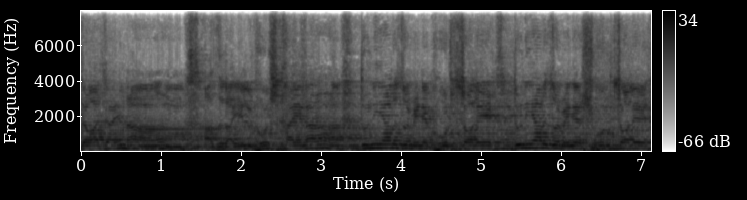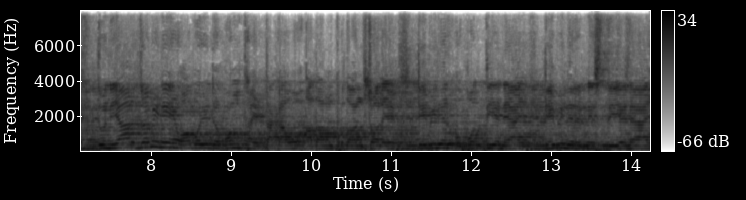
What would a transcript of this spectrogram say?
দেওয়া যায় না। আজরাইল ঘুষ খায় না। দুনিয়ার জমিনে ঘুষ চলে, দুনিয়ার জমিনে সুদ চলে, দুনিয়ার জমিনে অবৈধ পন্থায় টাকাও আদান প্রদান চলে। টেবিলের উপর দিয়ে নেয়, টেবিলের নিচ দিয়ে নেয়।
